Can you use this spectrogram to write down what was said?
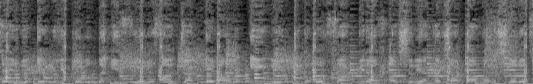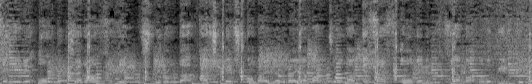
seni evlilik yolunda izliyoruz. Ancak Ela'nın iyi niyetli de olsa biraz aşırıya kaçan davranışları Seher'i oldukça rahatsız etmiş durumda. Aşk meşk olaylarına yabancı olan esas oğlanımız Yaman bunu bir türlü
